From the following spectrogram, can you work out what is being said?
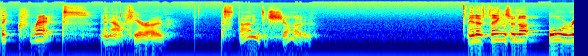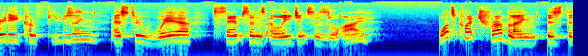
The cracks in our hero are starting to show. And if things were not already confusing as to where Samson's allegiances lie, what's quite troubling is the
